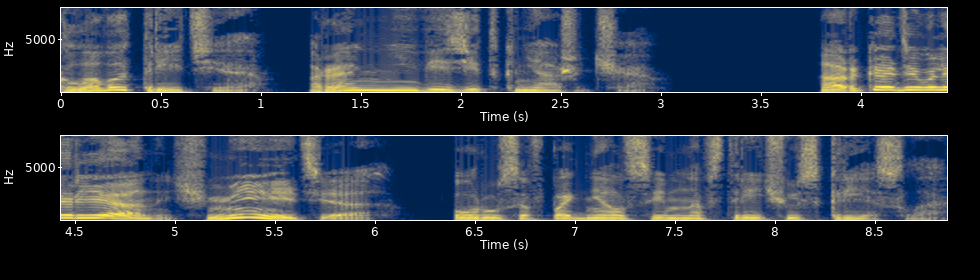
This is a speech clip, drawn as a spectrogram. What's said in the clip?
Глава третья. Ранний визит княжича. «Аркадий Валерьяныч, Митя!» Урусов поднялся им навстречу из кресла.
